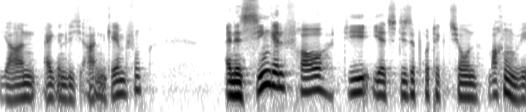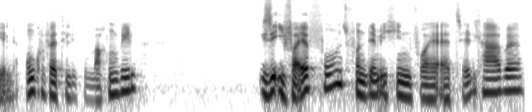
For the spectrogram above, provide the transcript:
Jahren eigentlich ankämpfen. Eine Single-Frau, die jetzt diese Protektion machen will, Onkofertility machen will, diese IVF-Fonds, von dem ich Ihnen vorher erzählt habe,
